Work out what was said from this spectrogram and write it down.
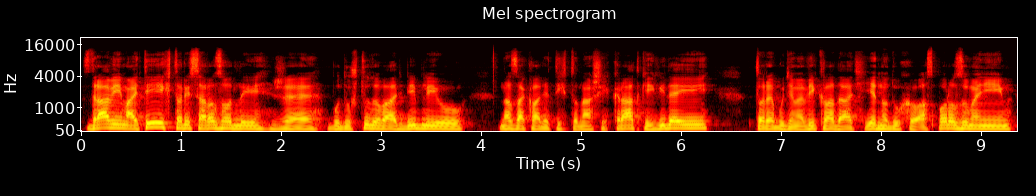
Zdravím aj tých, ktorí sa rozhodli, že budú študovať Bibliu na základe týchto našich krátkých videí ktoré budeme vykladať jednoducho a s porozumením.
